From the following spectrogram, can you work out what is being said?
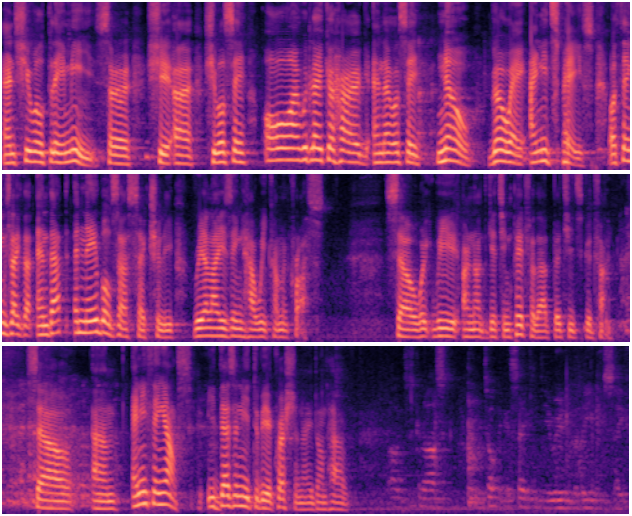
and she will play me. So she, uh, she will say, oh, I would like a hug. And I will say, no, go away, I need space, or things like that. And that enables us actually realizing how we come across. So we, we are not getting paid for that, but it's good fun. so um, anything else? It doesn't need to be a question, I don't have. I was just going to ask, the topic of safety, do you really believe in safety?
